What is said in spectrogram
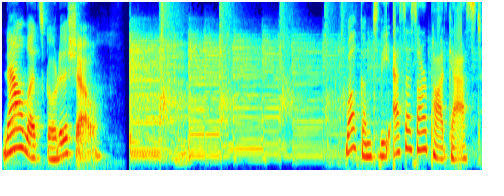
Now let's go to the show. Welcome to the SSR Podcast.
